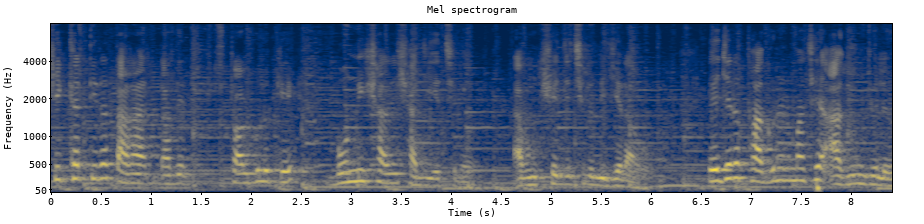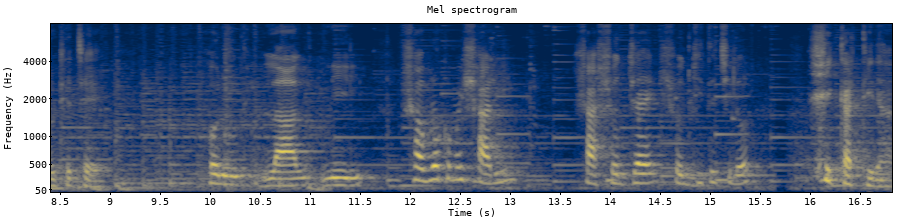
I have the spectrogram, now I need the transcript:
শিক্ষার্থীরা তারা তাদের স্টলগুলোকে বন্যি সাজে সাজিয়েছিল এবং সেজেছিল নিজেরাও। এছাড়া ফাগুনের মাঝে আগুন জ্বলে উঠেছে। হলুদ, লাল, নীল, সব রকমের শাড়ি সাজসজ্জায় সজ্জিত ছিল শিক্ষার্থীরা।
